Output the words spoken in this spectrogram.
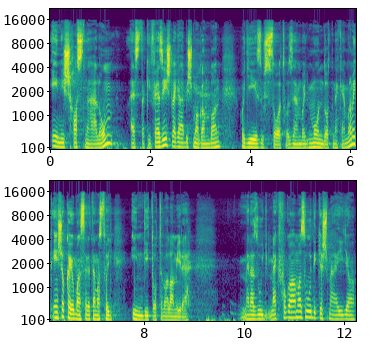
én is használom ezt a kifejezést, legalábbis magamban, hogy Jézus szólt hozzám, vagy mondott nekem valamit. Én sokkal jobban szeretem azt, hogy indított valamire. Mert az úgy megfogalmazódik, és már így a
